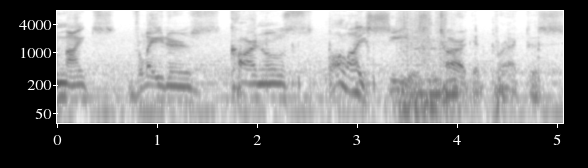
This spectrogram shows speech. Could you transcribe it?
Knights, Vladers, Cardinals, all I see is target practice.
